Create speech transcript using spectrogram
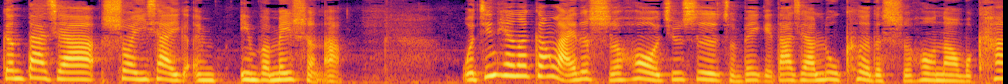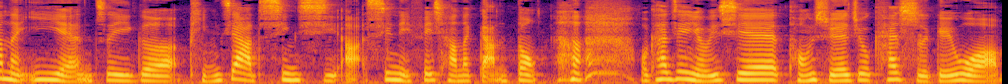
跟大家说一下一个 information 啊。我今天呢刚来的时候，就是准备给大家录课的时候呢，我看了一眼这一个评价的信息啊，心里非常的感动。我看见有一些同学就开始给我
